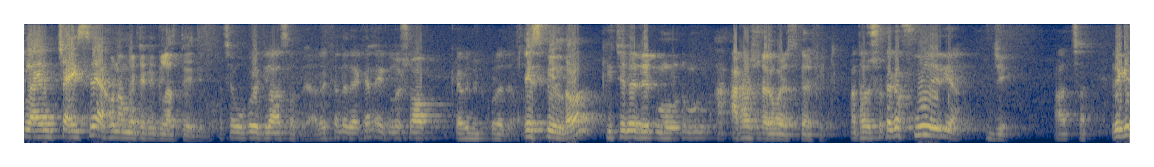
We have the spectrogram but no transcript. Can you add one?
ক্লায়েন্ট চাইছে এখন আমরা এটাকে গ্লাস দিয়ে দিব। আচ্ছা উপরে গ্লাস হবে। আর এখানে দেখেন এগুলো সব ক্যাবিনেট করে দেওয়া। এসপিএল দেওয়া কিচেনের রেট আঠারোশো টাকা পার স্কোয়ার ফিট আঠারোশো টাকা ফুল এরিয়া জি। আচ্ছা এটা কি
